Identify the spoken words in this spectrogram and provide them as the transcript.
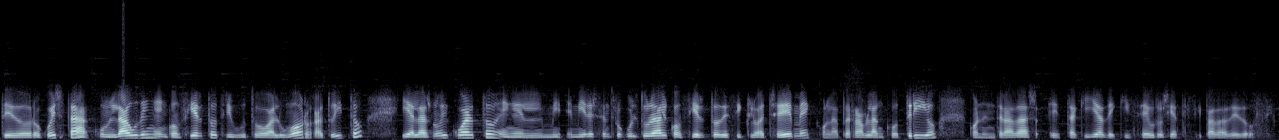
Teodoro Cuesta, Kun Lauden en concierto, tributo al humor, gratuito, y a las nueve y cuarto en el Mieres Centro Cultural, concierto de ciclo HM con la Perra Blanco Trío, con entradas eh, taquilla de 15 euros y anticipada de 12.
